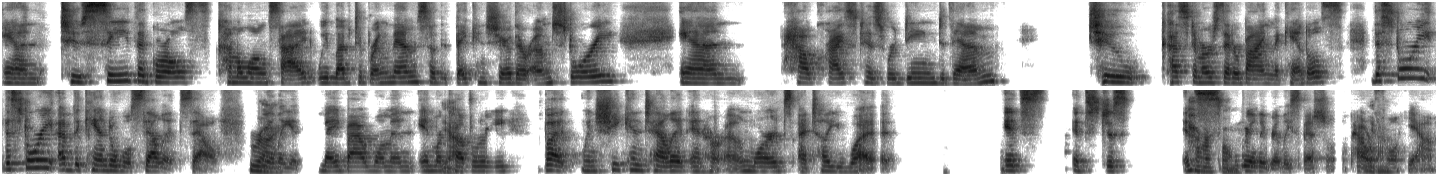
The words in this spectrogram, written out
And to see the girls come alongside, we love to bring them so that they can share their own story and how Christ has redeemed them to customers that are buying the candles. The story, the story of the candle will sell itself. Right. Really, it's made by a woman in recovery. Yeah. But when she can tell it in her own words, I tell you what, it's it's just it's powerful. really really special, powerful. Yeah. yeah.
